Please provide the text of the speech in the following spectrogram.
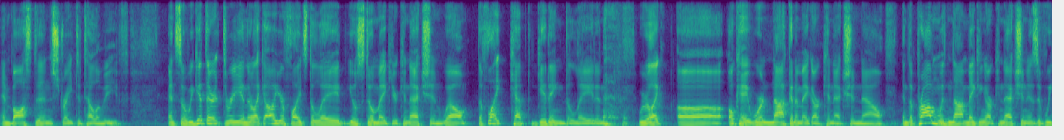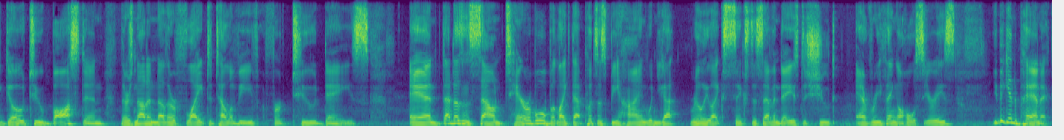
and Boston straight to Tel Aviv." And so we get there at three, and they're like, "Oh, your flight's delayed. You'll still make your connection." Well, the flight kept getting delayed, and we were like, "Uh, okay, we're not going to make our connection now." And the problem with not making our connection is if we go to Boston, there's not another flight to Tel Aviv for two days. And that doesn't sound terrible, but like that puts us behind when you got really like six to seven days to shoot everything, a whole series, you begin to panic.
